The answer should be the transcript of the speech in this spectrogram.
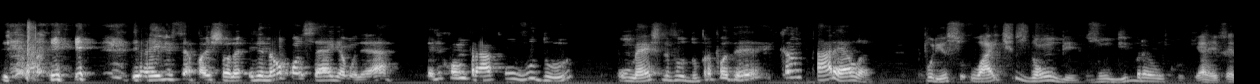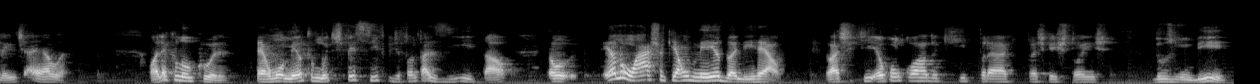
E aí, e aí ele se apaixona. Ele não consegue a mulher, ele contrata um voodoo, um mestre voodoo, para poder cantar ela. Por isso, White Zombie, zumbi branco, que é referente a ela. Olha que loucura. É um momento muito específico de fantasia e tal. Então, eu não acho que há um medo ali real. Eu acho que eu concordo que para as questões do zumbi,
